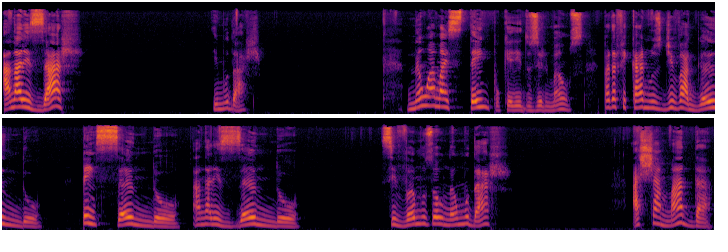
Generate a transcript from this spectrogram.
analisar e mudar. Não há mais tempo, queridos irmãos, para ficarmos divagando, pensando, analisando se vamos ou não mudar. A chamada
